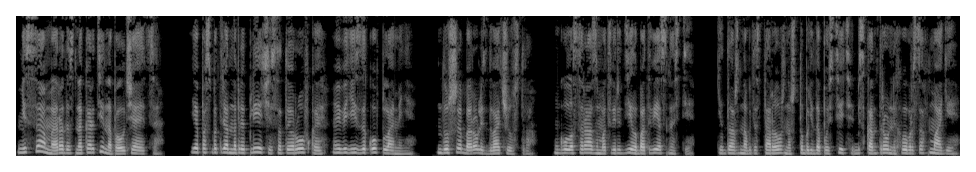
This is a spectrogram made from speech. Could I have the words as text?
Не самая радостная картина получается. Я посмотрел на предплечье с татуировкой в виде языков пламени. В душе боролись два чувства. Голос разума твердил об ответственности. Я должна быть осторожна, чтобы не допустить бесконтрольных выбросов магии,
